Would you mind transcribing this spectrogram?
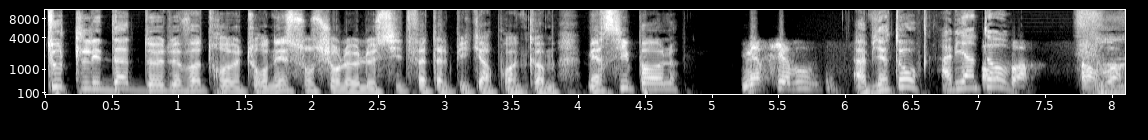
Toutes les dates de, de votre tournée sont sur le, le site fatalpicard.com. Merci Paul. Merci à vous. À bientôt. À Au bientôt. revoir. Au revoir.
